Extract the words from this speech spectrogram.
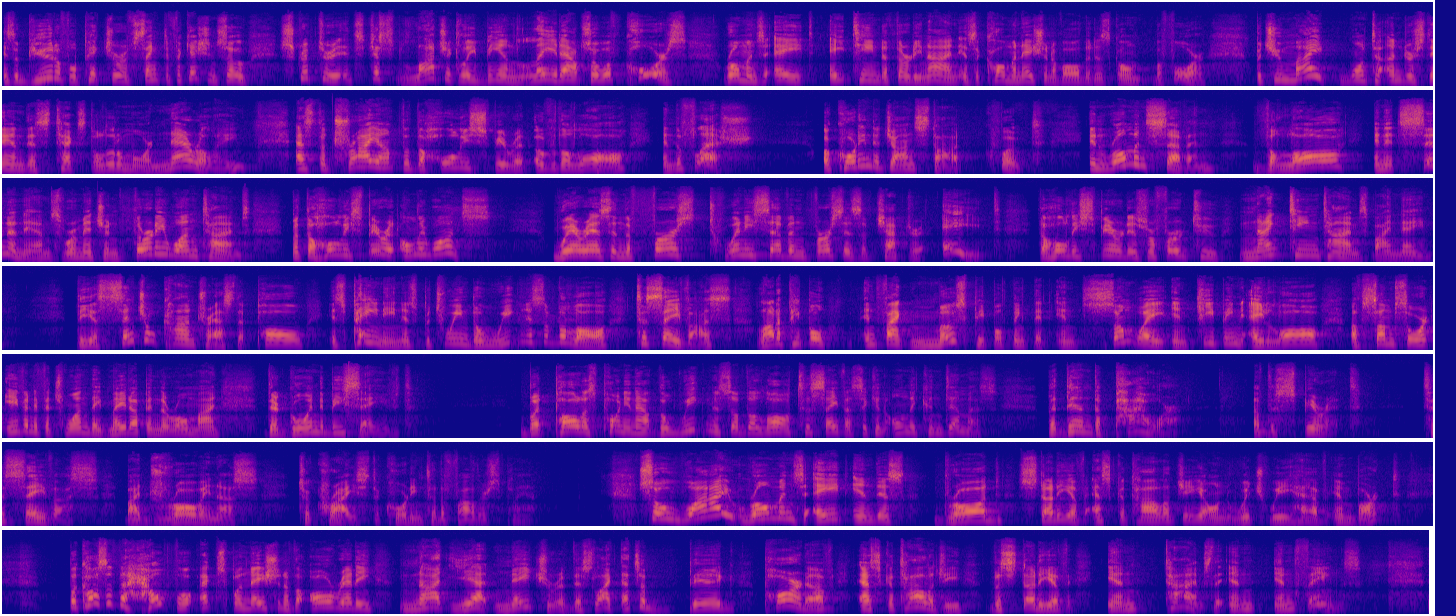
is a beautiful picture of sanctification. So scripture, it's just logically being laid out. So of course, Romans 8, 18 to 39 is a culmination of all that has gone before. But you might want to understand this text a little more narrowly as the triumph of the Holy Spirit over the law and the flesh. According to John Stott, quote, in Romans 7, the law and its synonyms were mentioned 31 times, but the Holy Spirit only once. Whereas in the first 27 verses of chapter 8, the Holy Spirit is referred to 19 times by name. The essential contrast that Paul is painting is between the weakness of the law to save us. A lot of people, in fact, most people think that in some way, in keeping a law of some sort, even if it's one they've made up in their own mind, they're going to be saved. But Paul is pointing out the weakness of the law to save us. It can only condemn us. But then the power of the Spirit to save us by drawing us to Christ according to the Father's plan. So, why Romans 8 in this broad study of eschatology on which we have embarked? Because of the helpful explanation of the already not yet nature of this life. That's a big part of eschatology, the study of end times, the end, end things.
